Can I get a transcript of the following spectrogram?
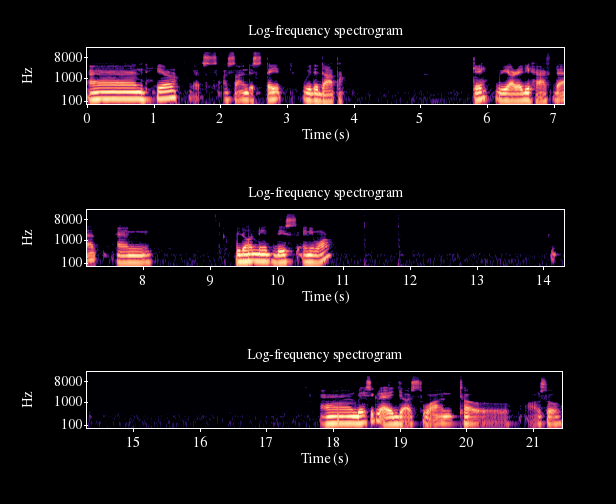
And here let's assign the state with the data. Okay we already have that and we don't need this anymore. And basically I just want to also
